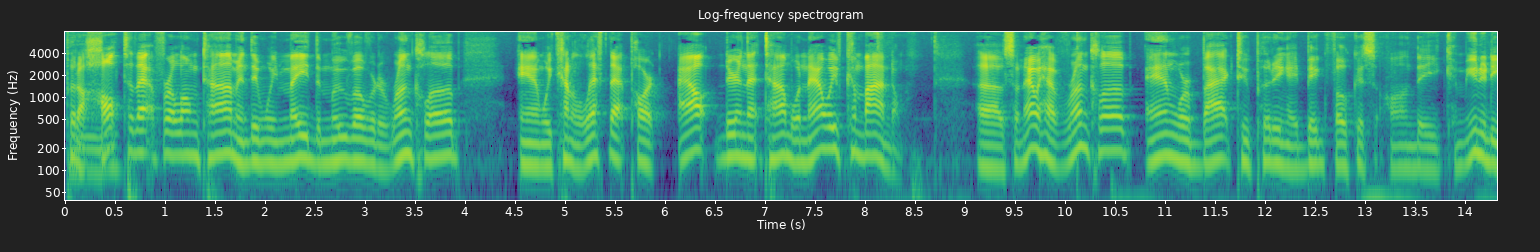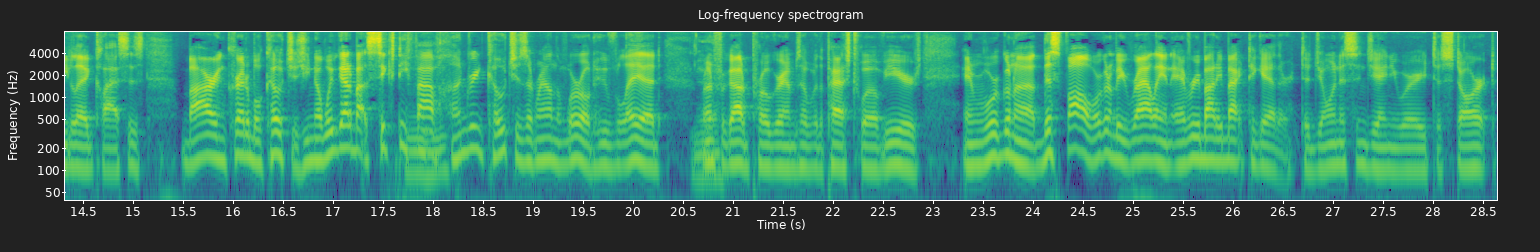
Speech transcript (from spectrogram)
put a halt to that for a long time and then we made the move over to run club and we kind of left that part out during that time well now we've combined them uh, so now we have Run Club, and we're back to putting a big focus on the community led classes by our incredible coaches. You know, we've got about 6,500 coaches around the world who've led Run for God programs over the past 12 years. And we're going to, this fall, we're going to be rallying everybody back together to join us in January to start.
